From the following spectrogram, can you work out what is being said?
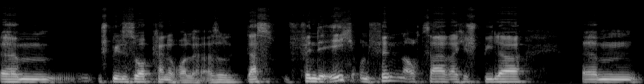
ähm, spielt es überhaupt keine Rolle. Also das finde ich und finden auch zahlreiche Spieler ähm,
